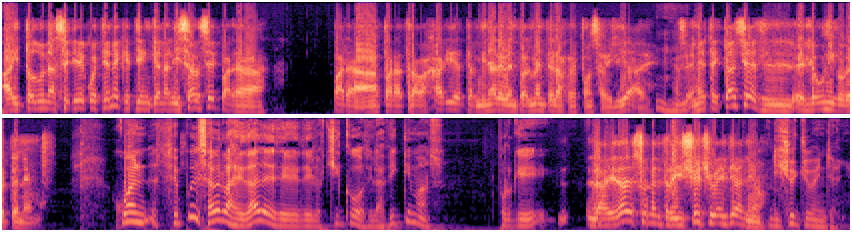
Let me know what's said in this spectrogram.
hay toda una serie de cuestiones que tienen que analizarse para, para, para trabajar y determinar eventualmente las responsabilidades. en esta instancia es, lo único que tenemos. Juan, ¿se puede saber las edades de, los chicos, de las víctimas? Porque... Las edades son entre 18 y 20 años. 18 y 20 años.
